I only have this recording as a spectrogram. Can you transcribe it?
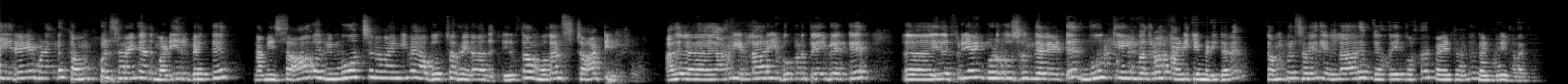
ಹಿರೇಮಣನು ಕಂಪಲ್ಸರಿಯಾಗಿ ಅದು ಮಡಿಯಿರ್ಬೇಕು ನಮಗೆ ಸಾವ ವಿಮೋಚನವಾಗಿನೇ ಆ ಪುಸ್ತಕ ಇರಾದು ಇರ್ತಾ ಮೊದಲ್ ಸ್ಟಾರ್ಟಿಂಗ್ அதுல யாரும் எல்லாரும் புக்னு தெரியಬೇಕು ಇದು ಫ್ರೀಯಾಗಿ ಕೊಡಬಹುದು ಅಂತ ಹೇಳಿಟ್ಟು ನೂರ ಐವತ್ತು ರೂಪಾಯಿ ಕಾಣಿಕೆ ಮಾಡಿದ್ದಾರೆ ಕಂಪಲ್ಸರಿಯಾಗಿ ಎಲ್ಲರೂ ಕೈ ಕೊಡ್ತಾ ಕಾಯ್ತಾರೆ ನನ್ರಿ ಮಾಡಕ್ಕೆ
